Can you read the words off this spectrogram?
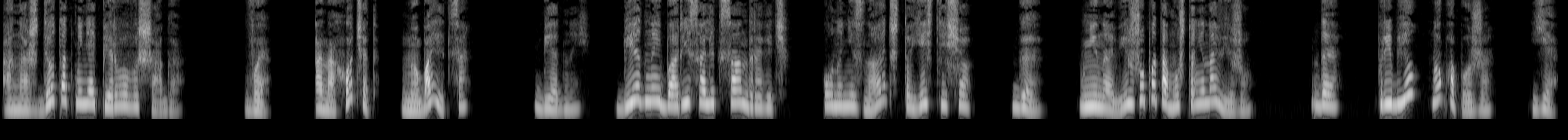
Она ждет от меня первого шага. В. Она хочет, но боится. Бедный, бедный Борис Александрович. Он и не знает, что есть еще Г. Ненавижу, потому что ненавижу. Д. Прибью, но попозже. Е.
